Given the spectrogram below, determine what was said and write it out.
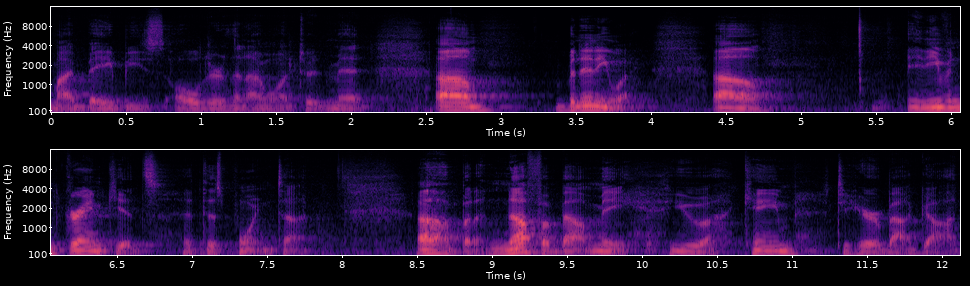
my baby's older than I want to admit. Um, but anyway, uh, and even grandkids at this point in time. Uh, but enough about me. You uh, came to hear about God.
